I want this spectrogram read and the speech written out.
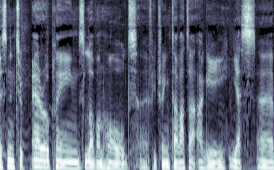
Listening to Aeroplanes, Love on Hold, uh, featuring Tawatha Agee. Yes, uh,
